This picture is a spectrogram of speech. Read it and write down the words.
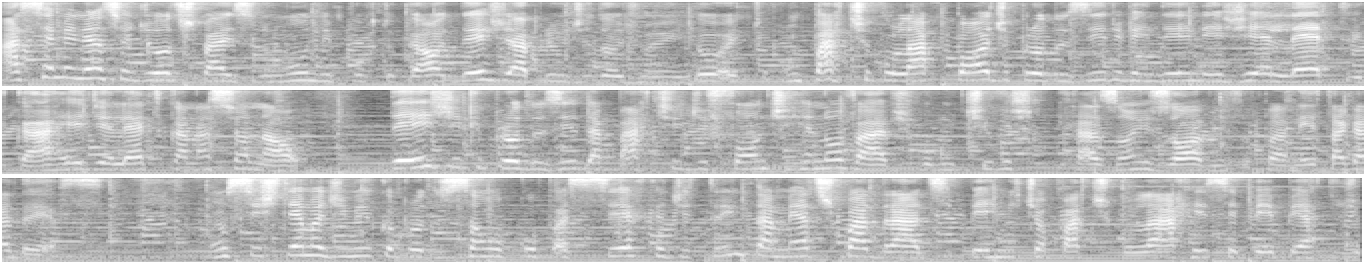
A semelhança de outros países do mundo, em Portugal, desde abril de 2008, um particular pode produzir e vender energia elétrica à rede elétrica nacional, desde que produzida a partir de fontes renováveis, por motivos e razões óbvias, o planeta agradece. Um sistema de microprodução ocupa cerca de 30 metros quadrados e permite ao particular receber perto de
